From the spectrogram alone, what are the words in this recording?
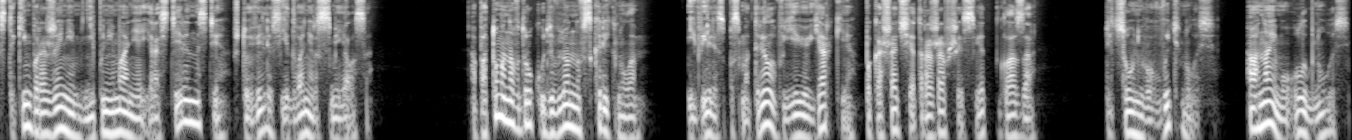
с таким выражением непонимания и растерянности, что Велес едва не рассмеялся. А потом она вдруг удивленно вскрикнула — и Велес посмотрел в ее яркие, покошачьи отражавшие свет глаза. Лицо у него вытянулось, а она ему улыбнулась.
